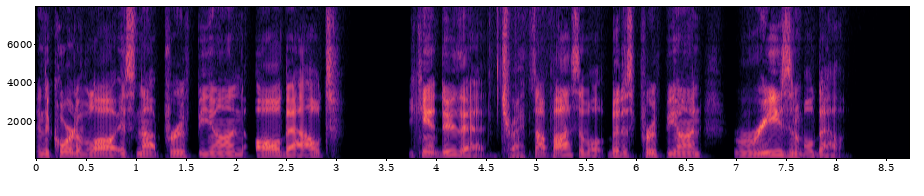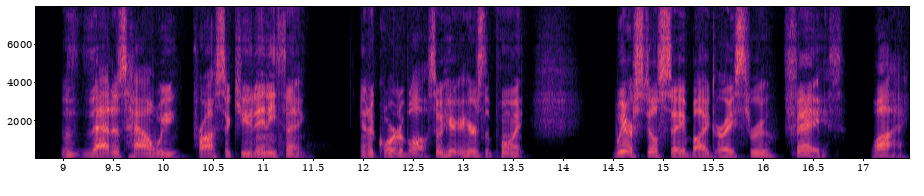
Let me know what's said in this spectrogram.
In the court of law, it's not proof beyond all doubt. You can't do that. That's right. It's not possible, but it's proof beyond reasonable doubt. That is how we prosecute anything in a court of law. So here, here's the point we are still saved by grace through faith. Why?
